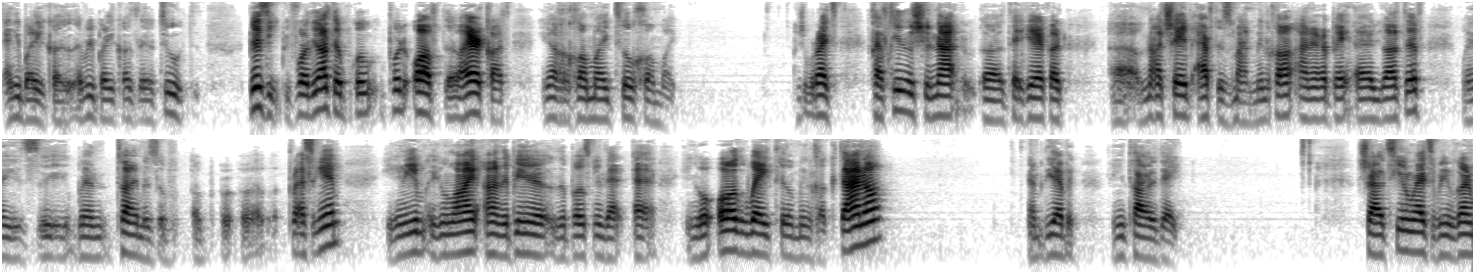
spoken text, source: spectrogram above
Anybody, because everybody, because they're too busy before the yontif, put, off the haircut. Yachal chamoid till chamoid. Writes, chavchilu should not uh, take a haircut uh, not shave after Zman Mincha on Erev Yontif when he's when time is of, of, of, pressing him. He can even he can on the opinion of the posting that uh, he can go all the way till Mincha Ktano and be the entire day. Sharatzion writes, if you're going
